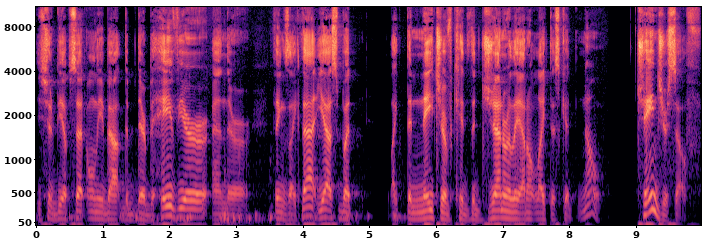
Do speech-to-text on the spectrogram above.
You should be upset only about the, their behavior and their things like that, yes, but like the nature of kids, that generally I don't like this kid. No, change yourself.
